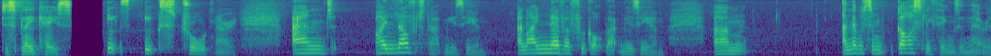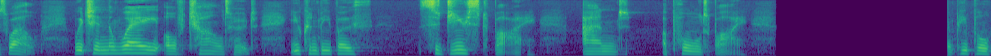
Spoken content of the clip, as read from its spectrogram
display case. It's extraordinary. And I loved that museum. And I never forgot that museum. Um, and there were some ghastly things in there as well, which in the way of childhood, you can be both seduced by and appalled by. People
